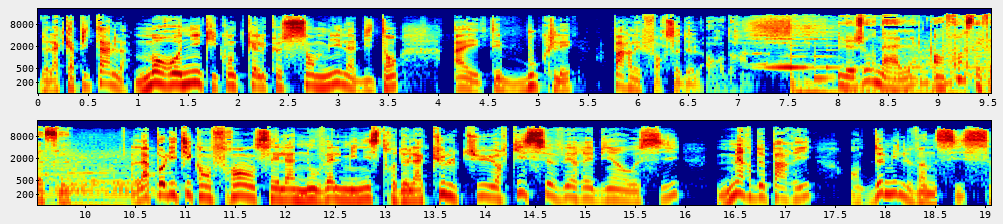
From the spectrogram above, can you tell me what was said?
de la capitale, Moroni, qui compte quelques cent mille habitants, a été bouclé par les forces de l'ordre. Le journal en France est facile. La politique en France et la nouvelle ministre de la Culture qui se verrait bien aussi maire de Paris en 2026.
